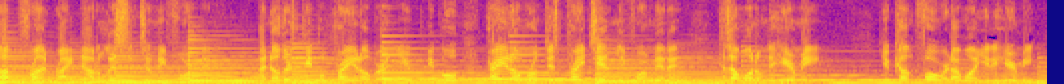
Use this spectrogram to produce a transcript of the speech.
up front right now to listen to me for a minute. I know there's people praying over it. You people praying over them, just pray gently for a minute because I want them to hear me. You come forward, I want you to hear me.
